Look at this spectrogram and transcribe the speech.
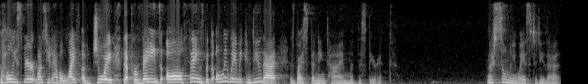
The Holy Spirit wants you to have a life of joy that pervades all things, but the only way we can do that is by spending time with the Spirit. And there's so many ways to do that.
